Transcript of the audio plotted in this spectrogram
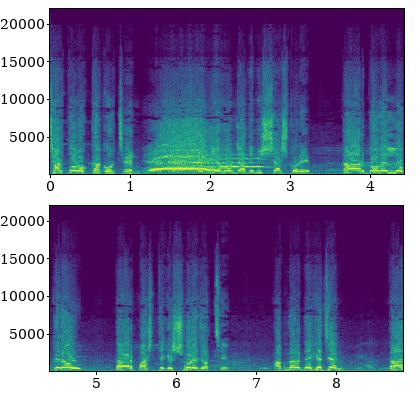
স্বার্থ রক্ষা করছেন। এটি এখন জাতি বিশ্বাস করে, তার দলের লোকেরাও তার পাশ থেকে সরে যাচ্ছে। আপনারা দেখেছেন, তার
